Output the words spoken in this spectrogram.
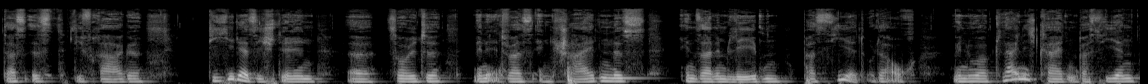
Das ist die Frage, die jeder sich stellen äh, sollte, wenn etwas Entscheidendes in seinem Leben passiert oder auch wenn nur Kleinigkeiten passieren,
